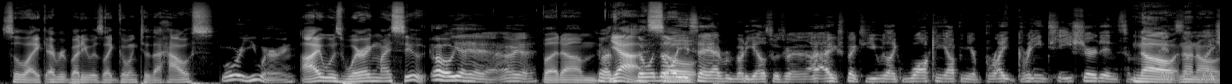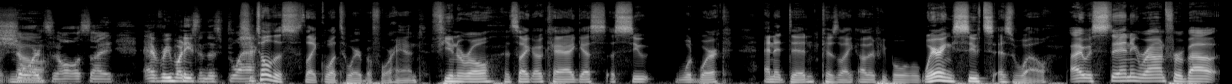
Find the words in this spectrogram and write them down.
So like everybody was like going to the house. What were you wearing? I was wearing my suit. Oh yeah, yeah, yeah. Oh yeah. But um, So, yeah. The, the so way you say everybody else was wearing, I, I expected you were like walking up in your bright green T-shirt and some No, and some, no, no, like, shorts, and all of a sudden everybody's in this black. she told us like what to wear beforehand. Funeral. It's like okay, I guess a suit would work, and it did because like other people were wearing suits as well. I was standing around for about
